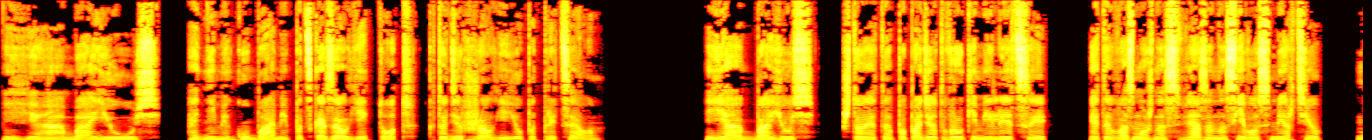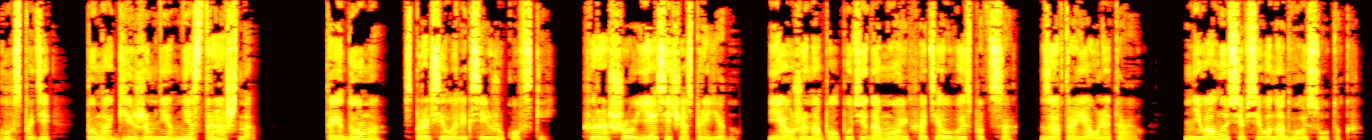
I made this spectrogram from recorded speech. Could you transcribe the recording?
«Я боюсь», Одними губами подсказал ей тот, кто держал ее под прицелом. «Я боюсь, что это попадет в руки милиции. Это, возможно, связано с его смертью. Господи, помоги же мне, мне страшно!» «Ты дома?» — спросил Алексей Жуковский. «Хорошо, я сейчас приеду. Я уже на полпути домой, хотел выспаться. Завтра я улетаю. Не волнуйся, всего на двое суток.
